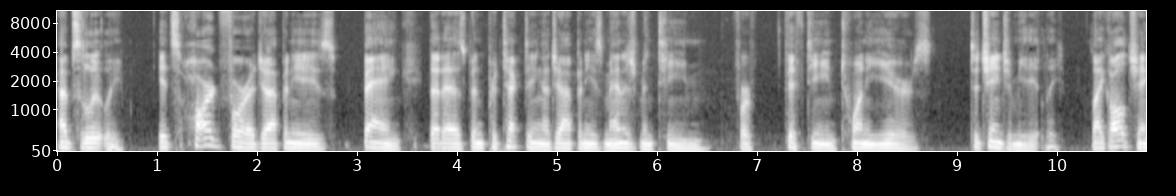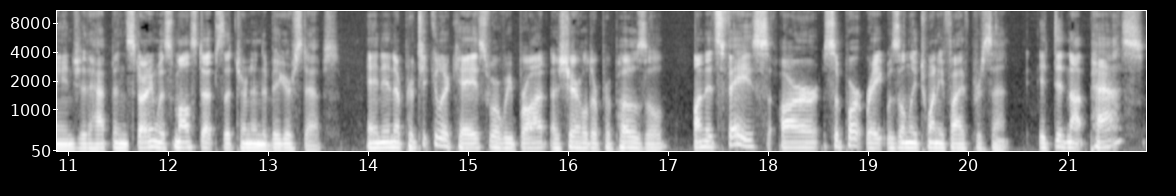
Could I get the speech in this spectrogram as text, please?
？Absolutely. It's hard for a Japanese bank that has been protecting a Japanese management team for 15, 20 years to change immediately. Like all change, it happens starting with small steps that turn into bigger steps. And in a particular case where we brought a shareholder proposal, on its face, our support rate was only 25%. It did not pass,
